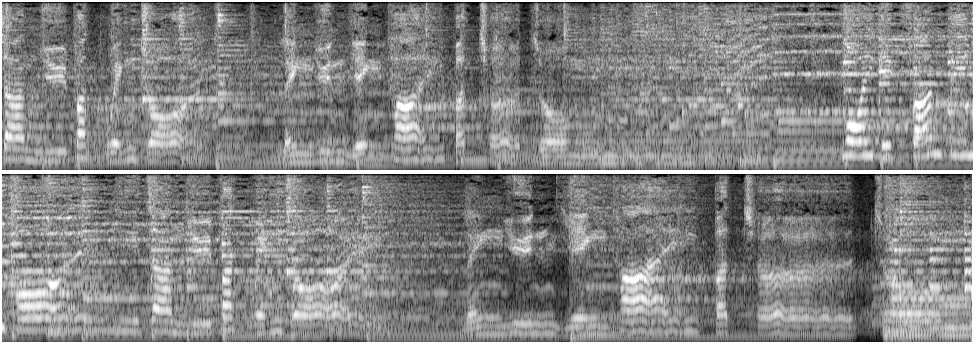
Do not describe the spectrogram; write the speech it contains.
讚譽不永在。宁愿形态不出众，爱极反变害，赞如不永在。宁愿形态不出众。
